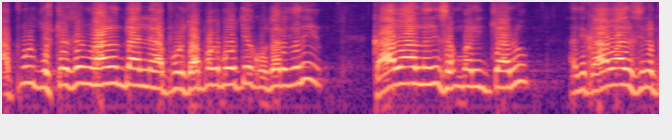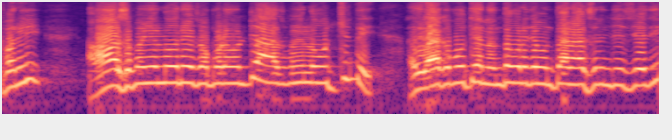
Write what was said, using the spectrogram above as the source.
అప్పుడు దుష్ట సంహారం దాన్ని అప్పుడు చంపకపోతే కుదరదని కావాలని సంహరించారు. అది కావాల్సిన పని ఆ సమయంలోనే చంపడం అంటే ఆ సమయంలో వచ్చింది. అది లేకపోతే నందవరజం అంతా నాశనం చేసేది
